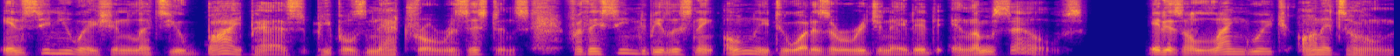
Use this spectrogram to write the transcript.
Insinuation lets you bypass people's natural resistance, for they seem to be listening only to what has originated in themselves. It is a language on its own,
